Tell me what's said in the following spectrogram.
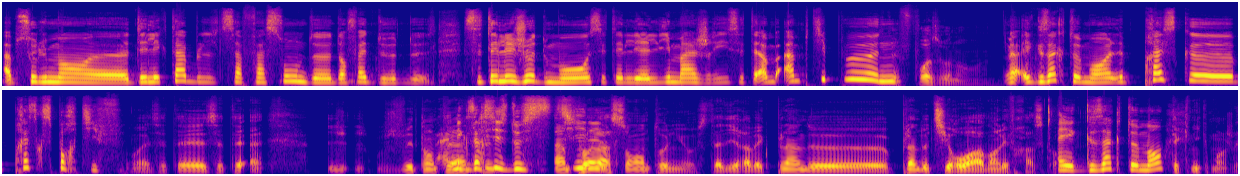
absolument euh, délectable sa façon de d'en fait de, de- c'était les jeux de mots, c'était les- l'imagerie, c'était un, un petit peu foisonnant. euh, exactement, presque presque sportif. Ouais, c'était, c'était, euh, je vais tenter Un un, exercice de truc un style. peu à la San Antonio, c'est-à-dire avec plein de, plein de tiroirs dans les phrases, quoi. Exactement. Techniquement, je.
